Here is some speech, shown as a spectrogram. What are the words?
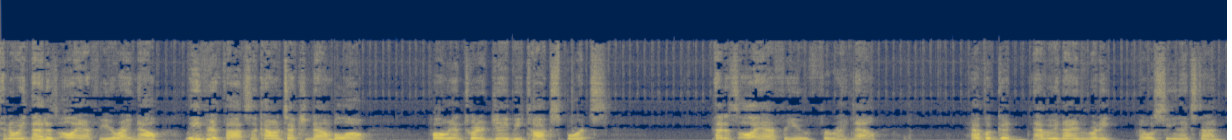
Anyway, that is all I have for you right now. Leave your thoughts in the comment section down below. Follow me on Twitter, JB Talk Sports. That is all I have for you for right now. Have a good have a good night, everybody. I will see you next time.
